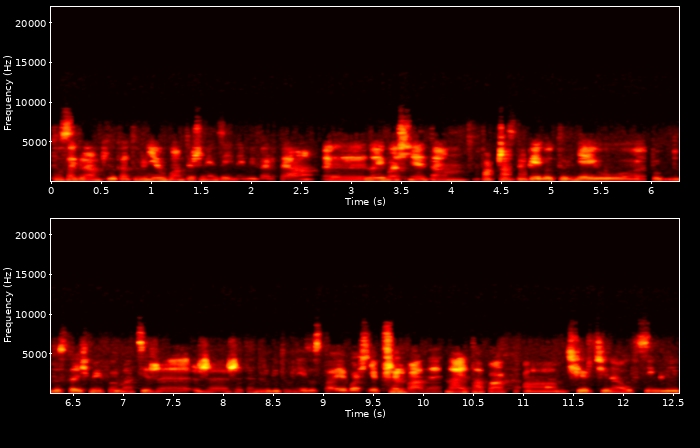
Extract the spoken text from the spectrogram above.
to zagrałam kilka turniejów, byłam też między innymi w RTA. Y, no i właśnie tam podczas drugiego turnieju dostaliśmy informację, że, że, że ten drugi turniej zostaje właśnie przerwany na etapach ćwierćfinałów singli,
